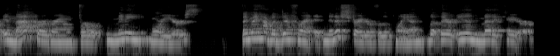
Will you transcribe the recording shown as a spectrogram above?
in that program for many more years. They may have a different administrator for the plan, but they're in Medicare.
